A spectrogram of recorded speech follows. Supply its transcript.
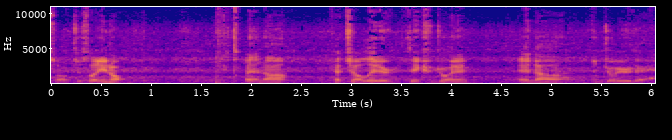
So just let you know. And uh, catch y'all later. Thanks for joining. And uh, enjoy your day.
